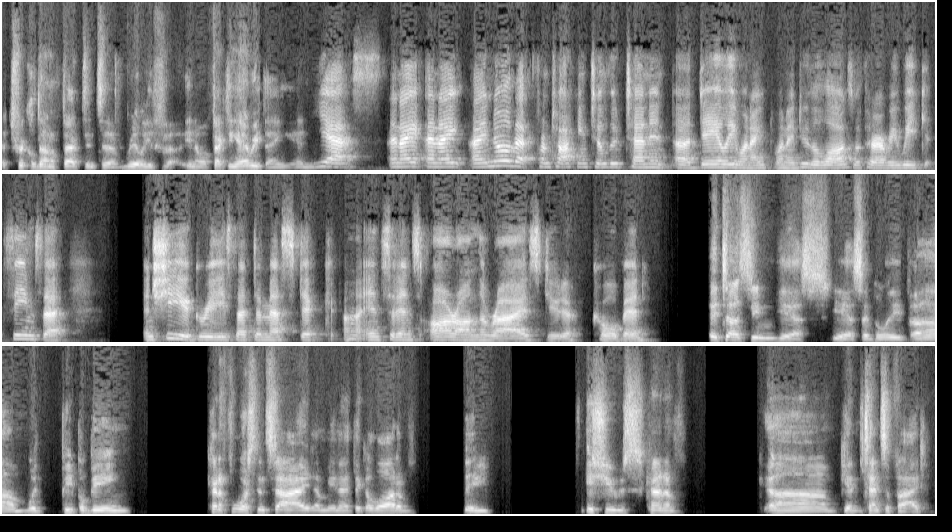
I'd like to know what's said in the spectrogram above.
a trickle down effect into really you know affecting everything and yes and i and i i know that from talking to lieutenant uh, daly when i when i do the logs with her every week it seems that and she agrees that domestic uh, incidents are on the rise due to covid. It does seem yes yes i believe um, with people being kind of forced inside i mean i think a lot of the issues kind of um, get intensified.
